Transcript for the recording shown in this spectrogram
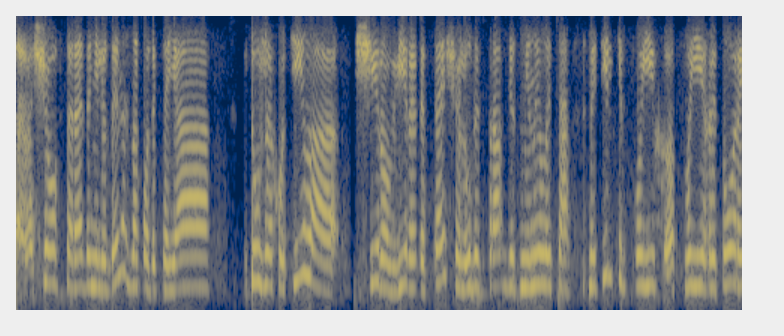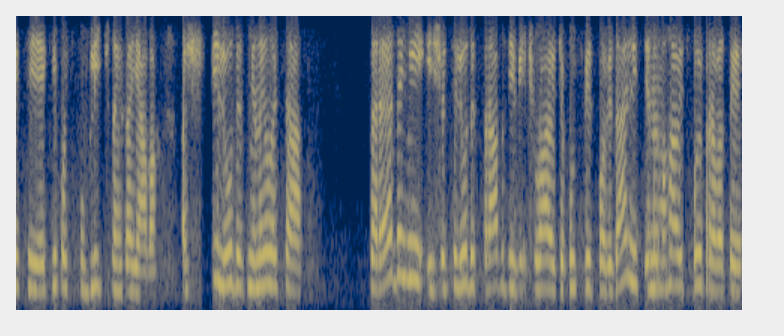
е, що всередині людини знаходиться. Я дуже хотіла щиро вірити в те, що люди справді змінилися не тільки в своїх в своїй риториці, якихось публічних заявах, а що люди змінилися всередині, і що ці люди справді відчувають якусь відповідальність і намагають виправити,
